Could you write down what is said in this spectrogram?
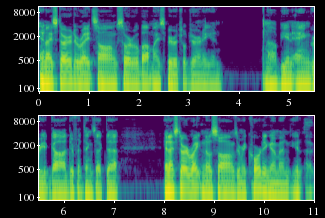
and I started to write songs sort of about my spiritual journey and uh, being angry at God, different things like that. And I started writing those songs and recording them, and you know, a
